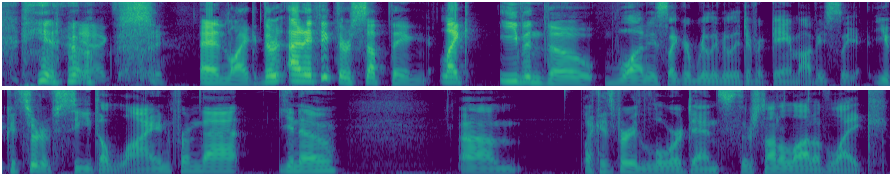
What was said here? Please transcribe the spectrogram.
you know? Yeah, exactly. and like there and i think there's something like even though one is like a really really different game obviously you could sort of see the line from that you know um like it's very lore dense there's not a lot of like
